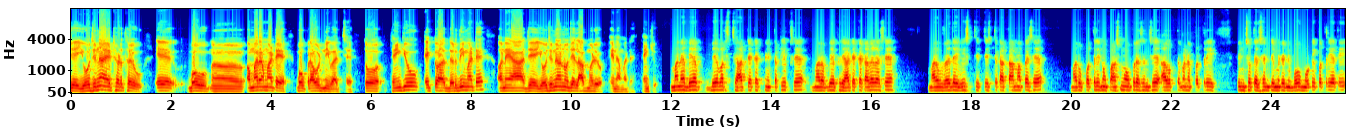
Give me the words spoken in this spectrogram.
જે યોજના હેઠળ થયું એ બહુ અમારા માટે બહુ પ્રાઉડની વાત છે. તો થેન્ક યુ એક તો આ દર્દી માટે અને આ જે યોજનાનો જે લાભ મળ્યો એના માટે. થેન્ક યુ મને બે બે વર્ષથી હાર્ટ એટેકની તકલીફ છે. મારા બે ફરી હાર્ટ એટેક આવેલા છે. મારું હૃદય વીસથી ત્રીસ ટકા કામ આપે છે. મારું પથરીનું પાંચમું ઓપરેશન છે. આ વખતે મને પથરી પંચોતેર સેન્ટીમીટરની બહુ મોટી પથરી હતી.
